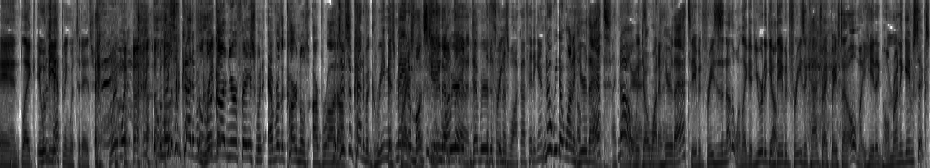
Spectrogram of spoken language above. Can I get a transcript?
And like it What would is be happening with today's show? What- what- The was there some kind of the agreement? look on your face whenever the Cardinals are brought was up. there some kind of agreement made priceless. amongst you, you that want we were the, gonna- that we were the just Freese going to? walk off hit again? No, we don't want to hear oh, that. I thought no, we we don't want to hear that. David Freese is another one. Like if you were to give Yep. David Freese a contract based on oh my he hit a home run in Game Six,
